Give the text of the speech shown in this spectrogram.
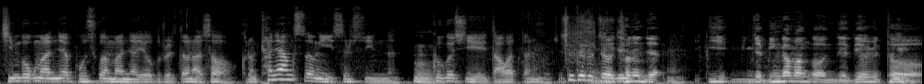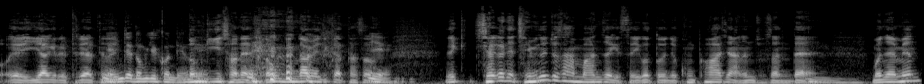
진보가 맞냐 보수가 맞냐 여부를 떠나서 그런 편향성이 있을 수 있는 음. 그것이 나왔다는 거죠. 실제로 저, 저기 저는 이제 네. 이 이제 민감한 거 이제 리얼미터의 이야기를 드려야 할 텐데 예, 이제 넘길 건데요. 넘기기 전에 너무 민감해질 것 같아서 예. 제가 이제 재밌는 조사 한번 한 적이 있어요. 이것도 이제 공표하지 않은 조사인데 음. 뭐냐면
